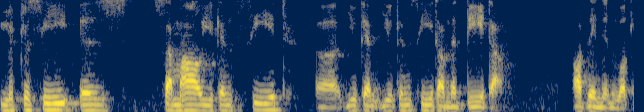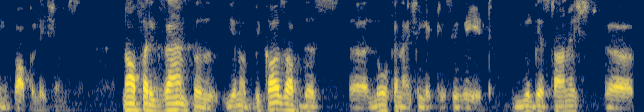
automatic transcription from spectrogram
literacy is somehow you can see it uh, you can you can see it on the data of the indian working populations now for example you know because of this uh, low financial literacy rate you'll be astonished uh,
